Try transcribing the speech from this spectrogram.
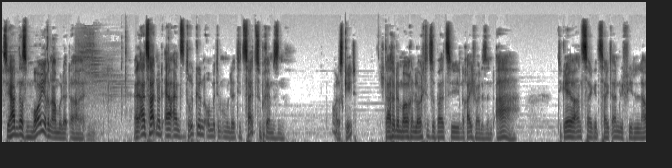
Sie haben das Mäuren-Amulett erhalten. R1 halten und R1 drücken, um mit dem Amulett die Zeit zu bremsen. Oh, das geht. Statue der Mäuren leuchtet, sobald sie in Reichweite sind. Ah. Die gelbe Anzeige zeigt an, wie viel La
